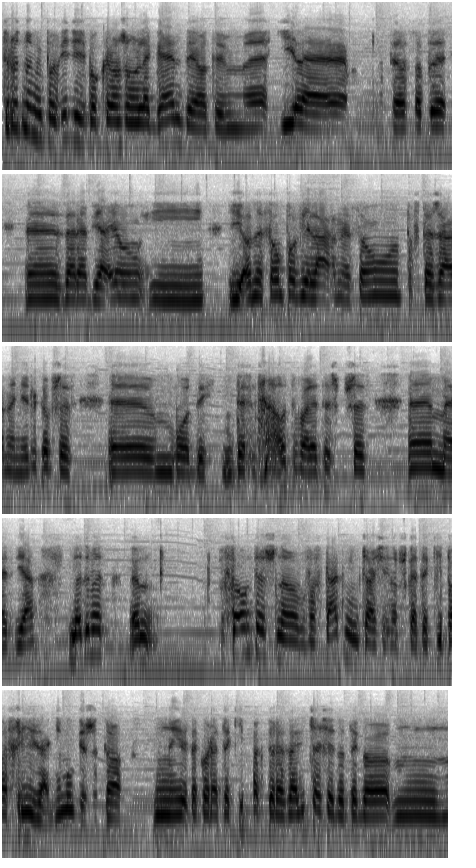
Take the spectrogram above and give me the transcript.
trudno mi powiedzieć, bo krążą legendy o tym, ile te osoby e, zarabiają i, i one są powielane, są powtarzane nie tylko przez e, młodych internautów, ale też przez e, media. Natomiast są też no, w ostatnim czasie na przykład ekipa Freeza. Nie mówię, że to mm, jest akurat ekipa, która zalicza się do tego mm,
